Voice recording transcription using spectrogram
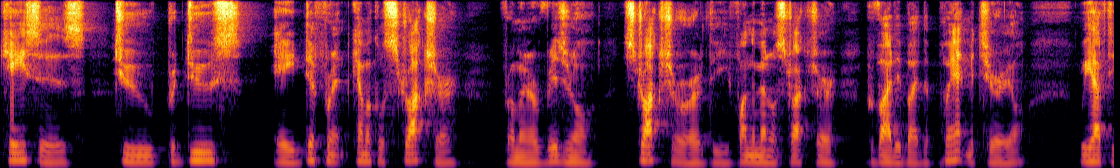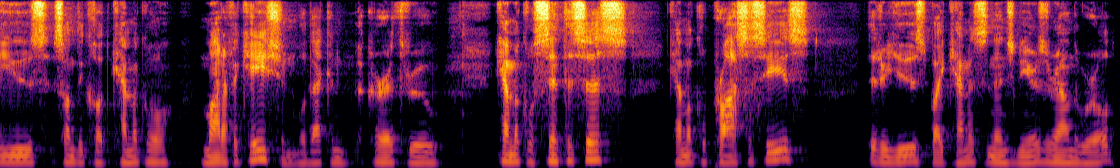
cases, to produce a different chemical structure from an original structure or the fundamental structure provided by the plant material, we have to use something called chemical modification. Well, that can occur through chemical synthesis, chemical processes that are used by chemists and engineers around the world,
